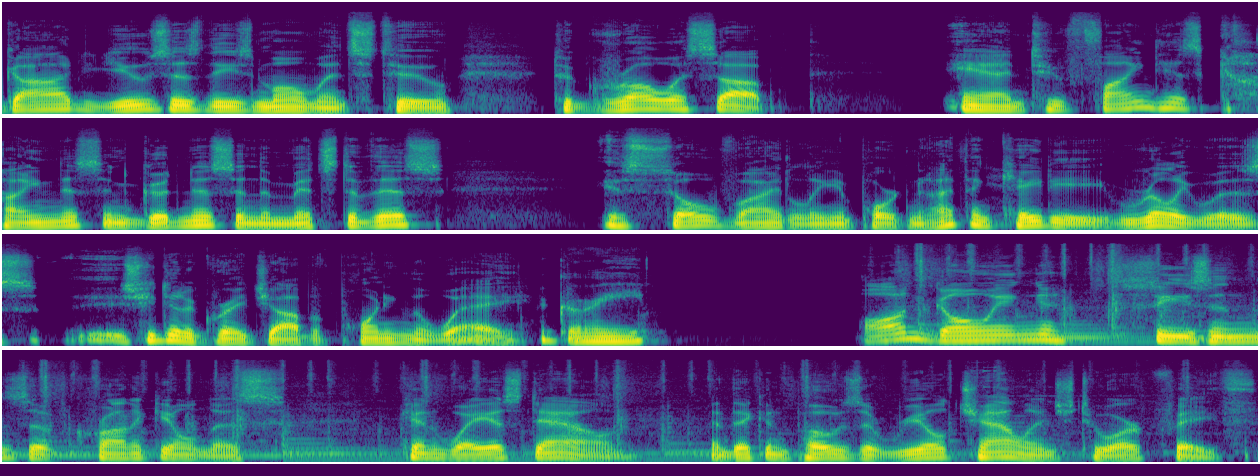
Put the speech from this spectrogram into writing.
God uses these moments to to grow us up and to find his kindness and goodness in the midst of this is so vitally important. I think Katie really was, she did a great job of pointing the way. Agree. Ongoing seasons of chronic illness can weigh us down and they can pose a real challenge to our faith.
